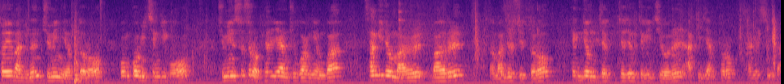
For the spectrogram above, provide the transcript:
소외받는 주민이 없도록 꼼꼼히 챙기고 주민 스스로 편리한 주거 환경과 살기 좋은 마을, 마을을 어, 만들 수 있도록 행정적, 재정적인 지원을 아끼지 않도록 하겠습니다.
